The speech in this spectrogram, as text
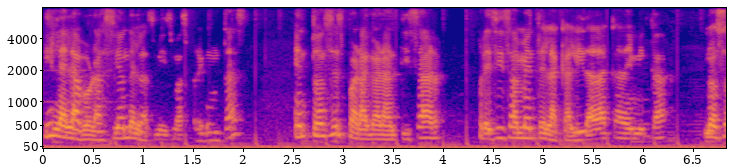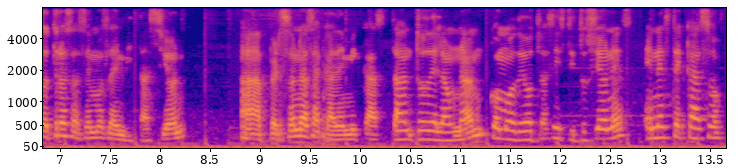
y la elaboración de las mismas preguntas. Entonces, para garantizar precisamente la calidad académica, nosotros hacemos la invitación a personas académicas tanto de la UNAM como de otras instituciones. En este caso,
